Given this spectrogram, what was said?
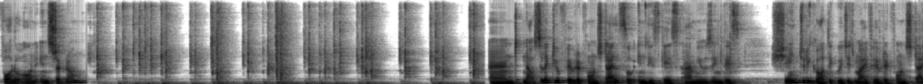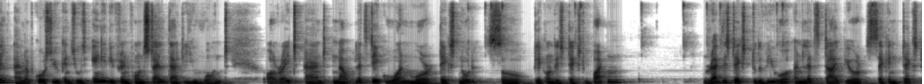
follow on instagram. And now select your favorite font style. So in this case i'm using this Century Gothic which is my favorite font style. And of course you can choose any different font style that you want. Alright and now let's take one more text node. So click on this text button. Drag this text to the viewer and let's type your second text.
